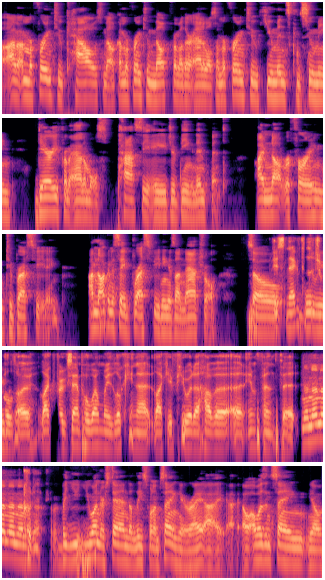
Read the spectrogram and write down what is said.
I'm, I'm referring to cow's milk. I'm referring to milk from other animals. I'm referring to humans consuming dairy from animals past the age of being an infant. I'm not referring to breastfeeding. I'm not going to say breastfeeding is unnatural. So It's do we- negligible though. Like for example, when we're looking at like if you were to have a, an infant that No, no, no, no, no, no, Couldn't- no. But you, you understand at least what I'm saying here, right? I, I, I wasn't saying you know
